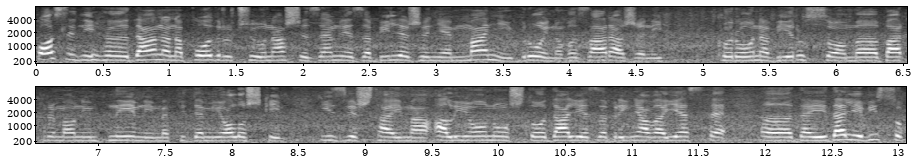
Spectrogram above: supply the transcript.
Posljednjih e, dana na području naše zemlje zabilježen je manji broj novozaraženih koronavirusom, eh, bar prema onim dnevnim epidemiološkim izvještajima, ali ono što dalje zabrinjava jeste eh, da je i dalje visok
